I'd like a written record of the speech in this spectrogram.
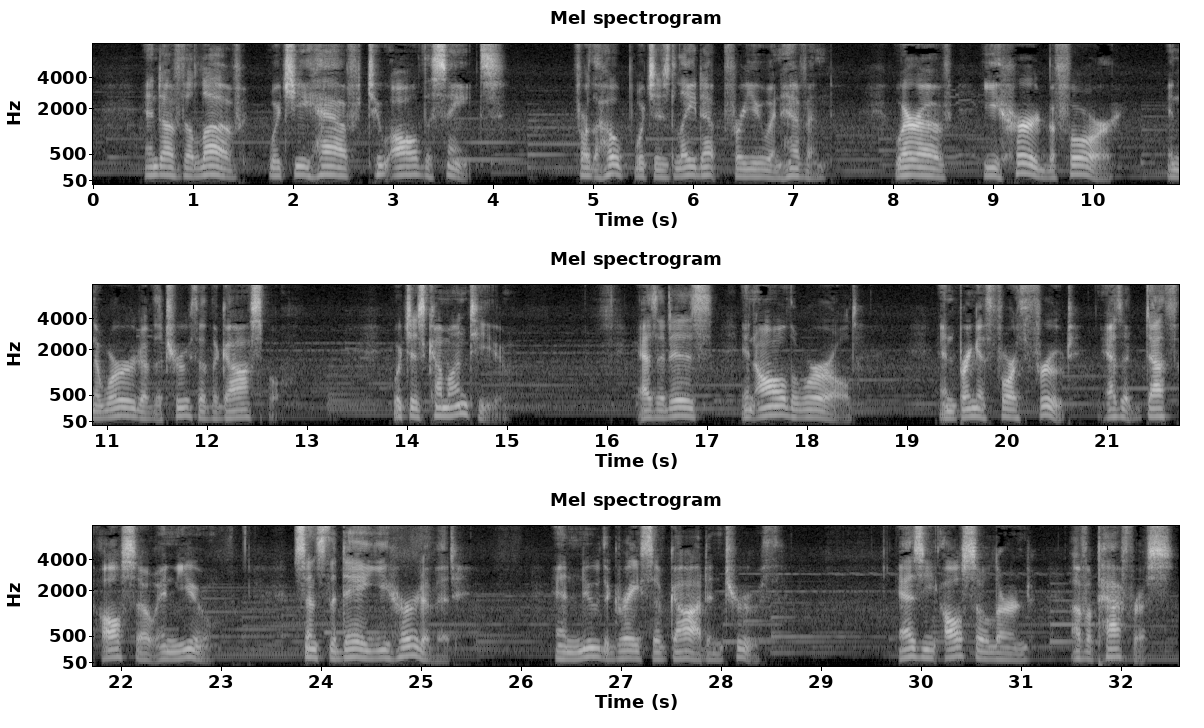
and of the love which ye have to all the saints, for the hope which is laid up for you in heaven, whereof ye heard before in the word of the truth of the gospel, which is come unto you, as it is in all the world, and bringeth forth fruit, as it doth also in you, since the day ye heard of it, and knew the grace of God in truth. As ye also learned of Epaphras,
